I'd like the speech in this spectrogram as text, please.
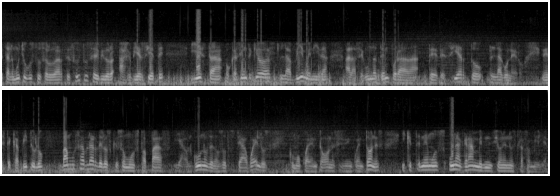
¿qué tal? Mucho gusto saludarte. Soy tu servidor Javier 7 y esta ocasión te quiero dar la bienvenida a la segunda temporada de Desierto Lagunero. En este capítulo vamos a hablar de los que somos papás y algunos de nosotros ya abuelos, como cuarentones y cincuentones, y que tenemos una gran bendición en nuestra familia.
